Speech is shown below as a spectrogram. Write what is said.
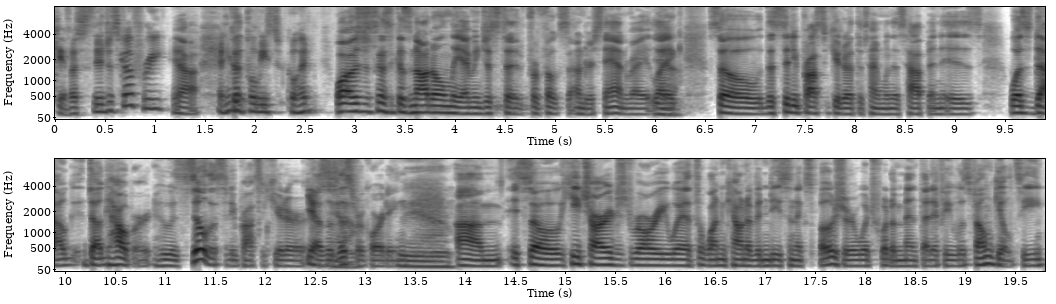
give us the discovery. Yeah. I think the police, go ahead. Well, I was just gonna say because not only, I mean, just to for folks to understand, right? Like, so the city prosecutor at the time when this happened is was Doug Doug Haubert, who is still the city prosecutor Yes. as of this recording. Yeah. Um, so he charged Rory with one count of indecent exposure, which would have meant that if he was found guilty,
